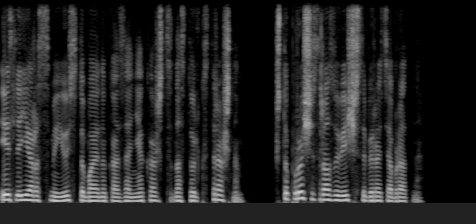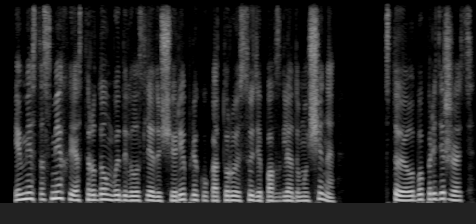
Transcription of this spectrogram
Если я рассмеюсь, то мое наказание окажется настолько страшным, что проще сразу вещи собирать обратно. И вместо смеха я с трудом выдавила следующую реплику, которую, судя по взгляду мужчины, стоило бы придержать.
